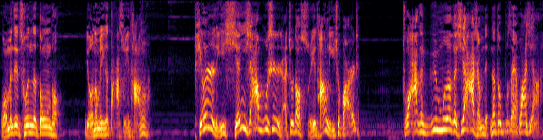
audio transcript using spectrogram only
我们这村子东头有那么一个大水塘啊，平日里闲暇无事啊，就到水塘里去玩去，抓个鱼、摸个虾什么的，那都不在话下呀。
